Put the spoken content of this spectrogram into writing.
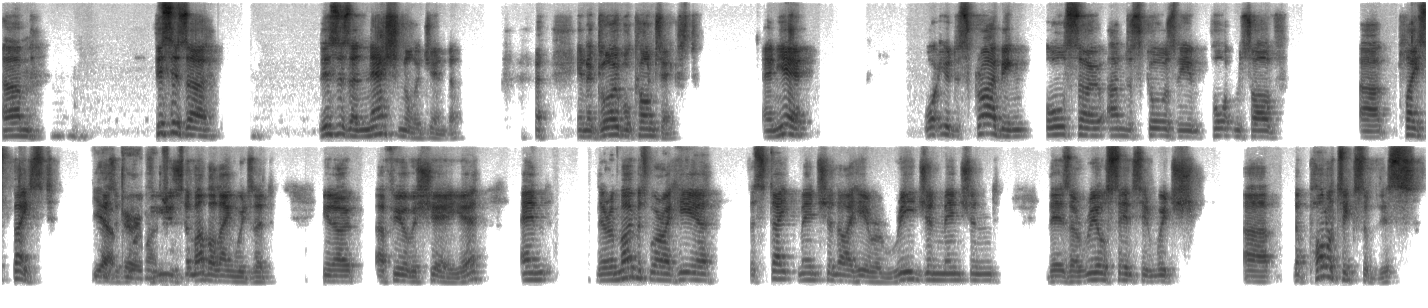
Um, this is a this is a national agenda in a global context, and yet what you're describing also underscores the importance of uh, place-based yeah, very much. use some other language that you know a few of us share. Yeah, and there are moments where I hear the state mentioned, I hear a region mentioned. There's a real sense in which uh, the politics of this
